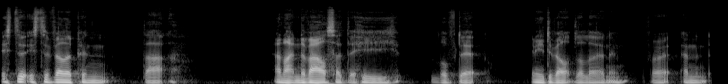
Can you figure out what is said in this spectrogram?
it's de- it's developing that, and like Naval said that he loved it and he developed a learning for it. And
